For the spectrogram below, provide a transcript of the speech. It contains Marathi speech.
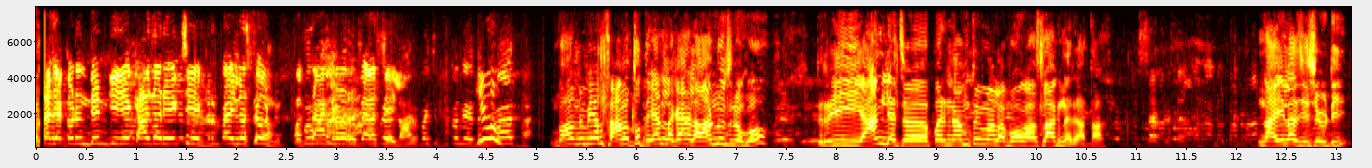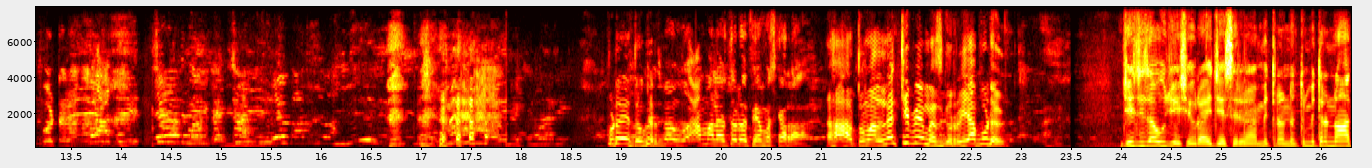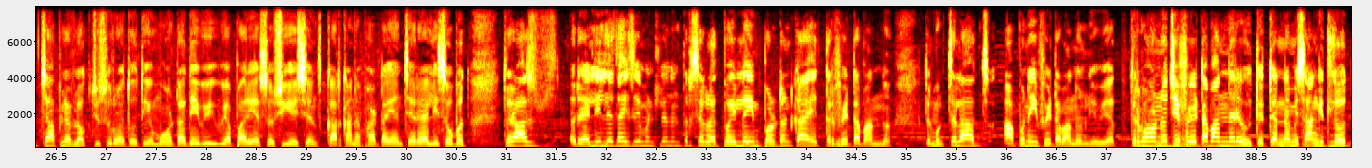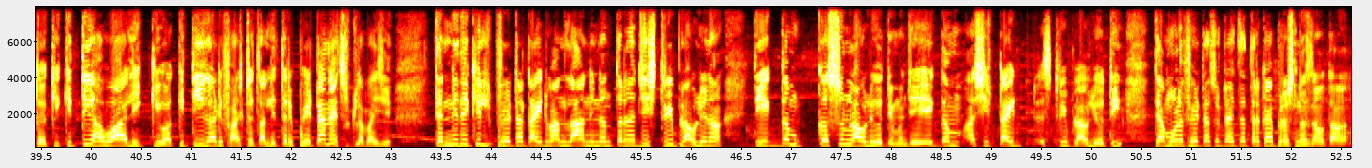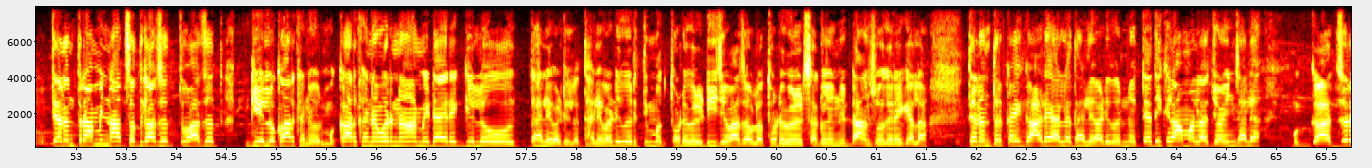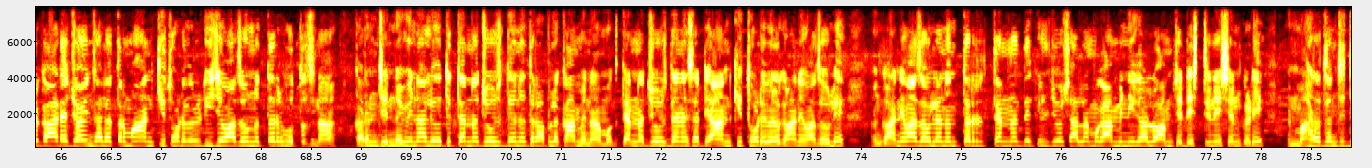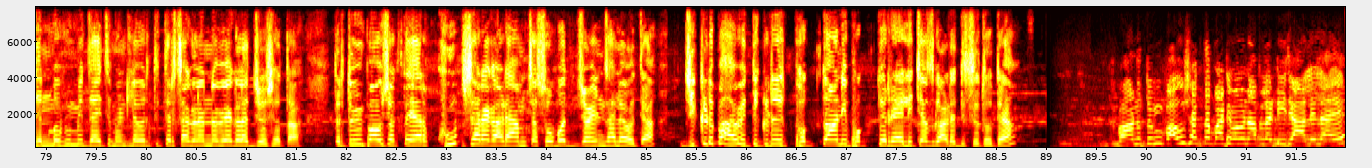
माझ्याकडून देणगी एक हजार एकशे एक रुपये नसून फक्त अकरा रुपये असेल. नाही. भावना मी याला सांगत होतो यांना काय आणूच नको. तरी आणल्याचं परिणाम तुम्ही मला बघावाच लागणार आहे आता. नाईलाच आहे शेवटी. कुठे येतो खरं. भाऊ आम्हाला थोडं फेमस करा. हा तुम्हाला नक्की फेमस करू. या पुढं. जय जिजाऊ जय शिवराय जय श्रीराम. मित्रांनो तर मित्रांनो आजच्या आपल्या ब्लॉगची सुरुवात होती मोठा देवी व्यापारी असोसिएशन कारखाना फाटा यांच्या रॅलीसोबत तर आज रॅलीला जायचं म्हटल्यानंतर सगळ्यात पहिलं इम्पॉर्टंट काय तर फेटा बांधणं. तर मग चला आज आपणही फेटा बांधून घेऊयात. तर भावनं जे फेटा बांधणारे होते त्यांना मी सांगितलं होतं की किती हवा आली किंवा किती गाडी फास्ट चालली तरी फेटा नाही सुटला पाहिजे. त्यांनी देखील फेटा टाईट बांधला आणि नंतरनं जी स्ट्रीप लावली ना ती एकदम कसून लावली होती. म्हणजे एकदम अशी टाईट स्ट्रीप लावली होती. त्यामुळे फेटा सुटायचा तर काही प्रश्नच नव्हता. त्यानंतर आम्ही नाचत गाजत वाजत गेलो कारखान्यावर. मग कारखान्यावरनं आम्ही डायरेक्ट गेलो धालेवाडीला. धालेवाडीवरती मग थोडा वेळ डी जे वाजवला. थोड्या वेळ सगळ्यांनी डान्स वगैरे केला. त्यानंतर काही गाड्या आल्या धालेवाडीवरनं. त्या देखील आम्हाला जॉईन झाल्या. मग गा जर गाड्या जॉईन झाल्या तर मग आणखी थोडा वेळ डी जे वाजवणं तर होतंच ना. कारण जे नवीन आले होते त्यांना जोश देणं तर आपलं काम आहे ना. मग त्यांना जोश देण्यासाठी आणखी थोडे वेळ गाणे वाजवले. गाणे वाजवल्यानंतर त्यांना देखील जोश आला. मग आम्ही निघालो आमच्या डेस्टिनेशनकडे महाराजांच्या जन्मभूमीत जायचं म्हटल्यावरती तर सगळ्यांना वेगळाच जोश होता. तर तुम्ही पाहू शकता यार खूप साऱ्या गाड्या आमच्यासोबत जॉईन झाल्या होत्या. जिकडे पाहावे तिकडे फक्त आणि फक्त रॅलीच्याच गाड्या दिसत होत्या. भावना तुम्ही पाहू शकता पाठीमागून आपला डीजे आलेला आहे.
